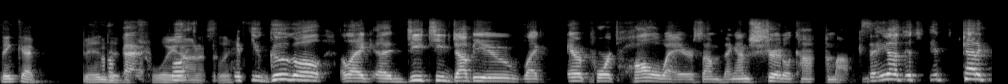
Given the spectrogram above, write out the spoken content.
think I've been to. Detroit, well, honestly. If you Google like a DTW like airport hallway or something, I'm sure it'll come up because you know it's it's kind of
